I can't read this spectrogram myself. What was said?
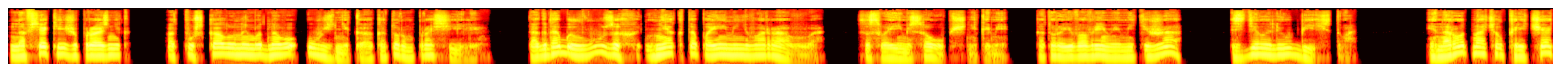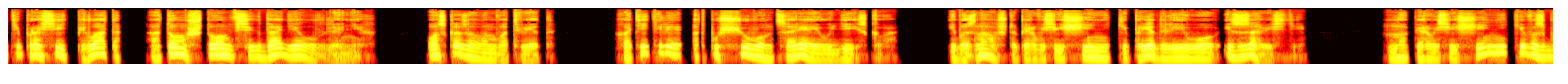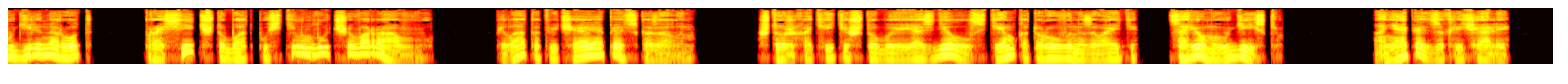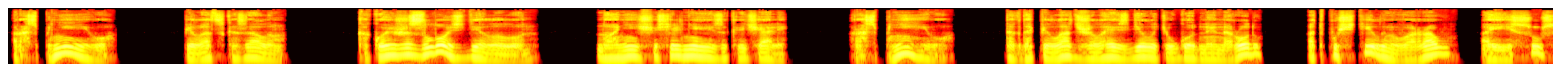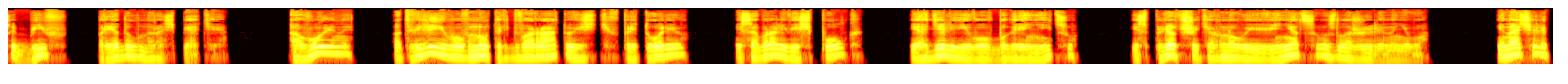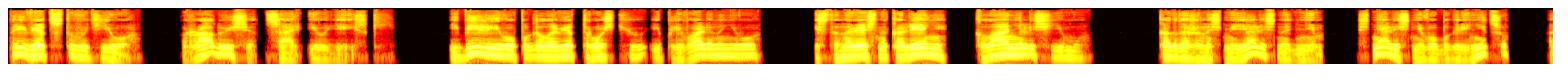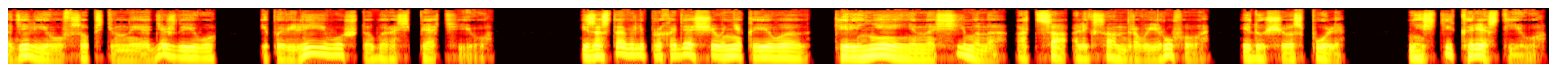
На всякий же праздник отпускал он им одного узника, о котором просили. Тогда был в узах некто по имени Варавва со своими сообщниками, которые во время мятежа сделали убийство. И народ начал кричать и просить Пилата о том, что он всегда делал для них. Он сказал им в ответ, хотите ли, отпущу вам царя иудейского?» Ибо знал, что первосвященники предали его из зависти. Но первосвященники возбудили народ просить, чтобы отпустил им лучше Варавву. Пилат, отвечая, опять сказал им, «Что же хотите, чтобы я сделал с тем, которого вы называете царем иудейским?» Они опять закричали, «Распни его!» Пилат сказал им, Какое же зло сделал он! Но они еще сильнее закричали «Распни его!» Тогда Пилат, желая сделать угодное народу, отпустил им вораву, а Иисуса, бив, предал на распятие. А воины отвели его внутрь двора, то есть в приторию, и собрали весь полк, и одели его в багряницу, и сплетший терновый венец возложили на него, и начали приветствовать его, «Радуйся, царь иудейский!» И били его по голове тростью, и плевали на него, и, становясь на колени, кланялись ему. Когда же насмеялись над ним, сняли с него багряницу, одели его в собственные одежды его и повели его, чтобы распять его. И заставили проходящего некоего Киринеянина Симона, отца Александрова и идущего с поля, нести крест его,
